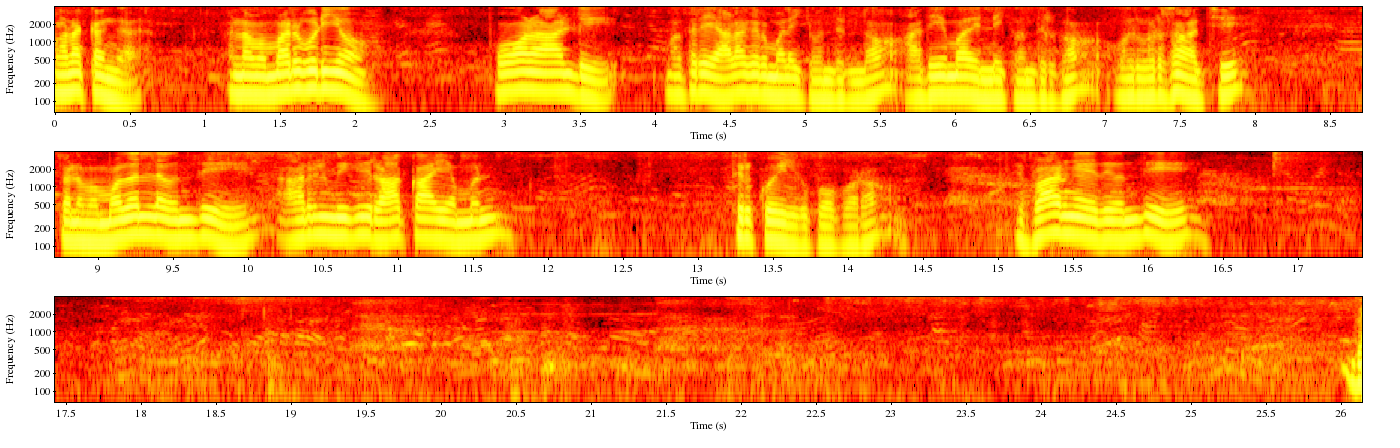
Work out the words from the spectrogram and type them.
வணக்கங்க. நம்ம மறுபடியும் போன ஆண்டு மதுரை அழகர் மலைக்கு வந்திருந்தோம். அதே மாதிரி இன்றைக்கி வந்திருக்கோம். ஒரு வருஷம் ஆச்சு. இப்போ நம்ம முதல்ல வந்து அருள்மிகு ராக்காயம்மன் திருக்கோயிலுக்கு போக போகிறோம் இது பாருங்கள் இது வந்து இந்த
